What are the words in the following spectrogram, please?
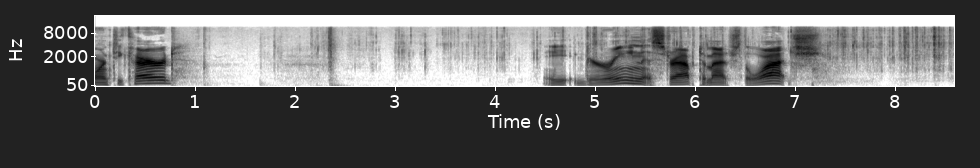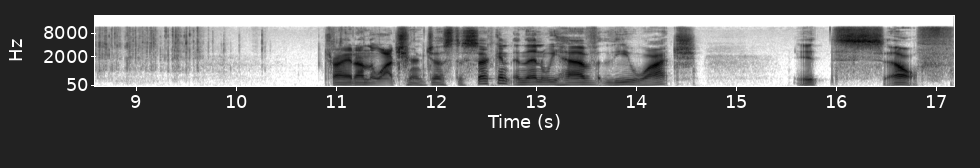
Warranty card, a green strap to match the watch. Try it on the watch here in just a second, and then we have the watch itself.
